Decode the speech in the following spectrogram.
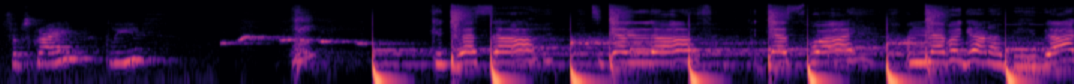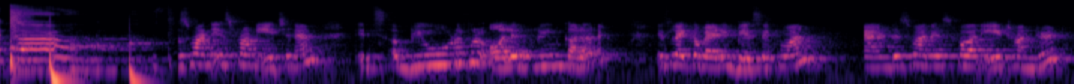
Subscribe please. Could dress up to get love. But guess what? I'm never gonna be that girl. This one is from H&M it's a beautiful olive green color. It's like a very basic one. And this one is for 800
